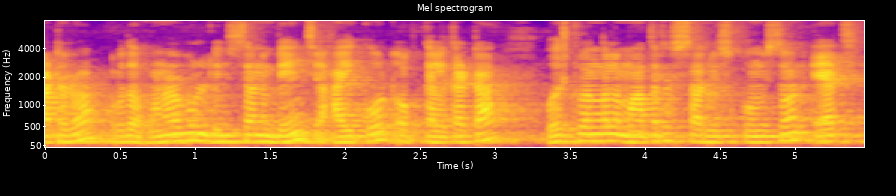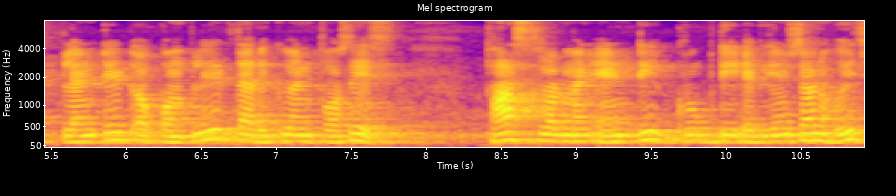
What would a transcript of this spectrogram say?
আঠেরো of the honourable division bench high court of Calcutta West Bengal Madrasah Service Commission as planted of complete the recruitment process first লটম্যান এনটি গ্রুপ ডি এক্সামিশন হুইচ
